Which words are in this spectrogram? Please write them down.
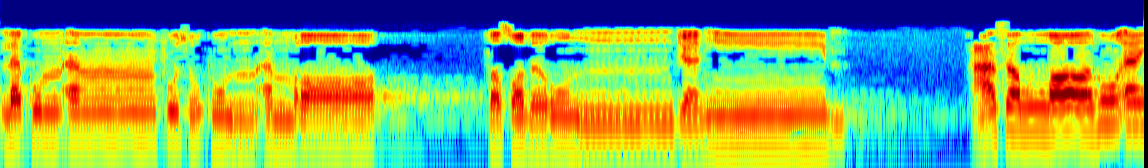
لَكُمْ أَنفُسُكُمْ أَمْرًا فَصَبْرٌ جَمِيلٌ. عَسَى اللَّهُ أَن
